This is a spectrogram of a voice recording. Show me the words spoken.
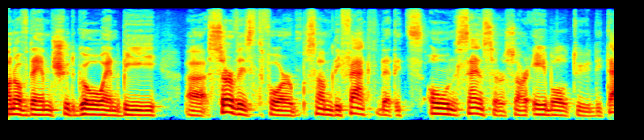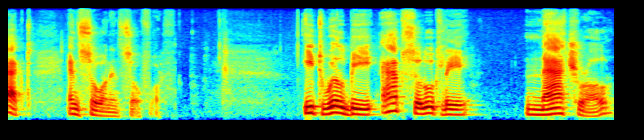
one of them should go and be uh, serviced for some defect that its own sensors are able to detect, and so on and so forth. It will be absolutely natural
